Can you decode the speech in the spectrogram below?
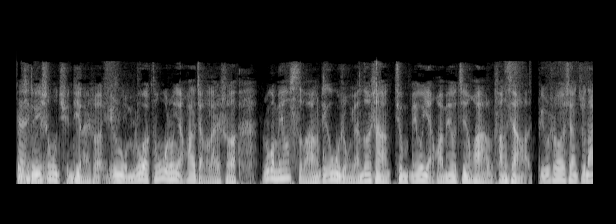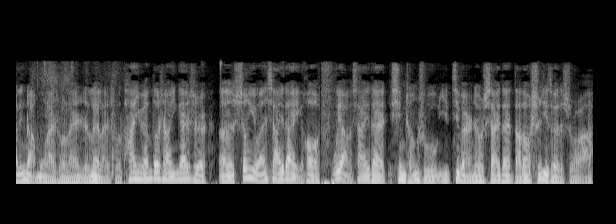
尤其对于生物群体来说，比如我们如果从物种演化的角度来说，如果没有死亡，这个物种原则上就没有演化、没有进化方向了。比如说像就拿灵长目来说，来人类来说，它原则上应该是呃生育完下一代以后，抚养下一代，性成熟，一基本上就是下一代达到十几岁的时候啊。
